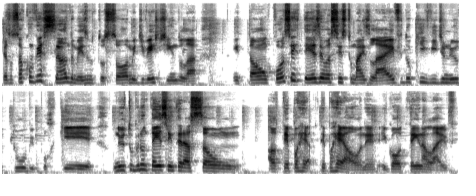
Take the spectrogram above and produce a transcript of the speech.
Eu tô só conversando mesmo, tô só me divertindo lá. Então, com certeza eu assisto mais live do que vídeo no YouTube, porque no YouTube não tem essa interação ao tempo, re tempo real, né? Igual tem na live.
